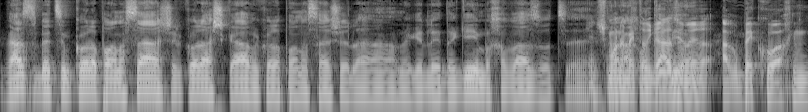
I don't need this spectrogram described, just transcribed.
ואז בעצם כל הפרנסה של כל ההשקעה וכל הפרנסה של המגדלי דגים בחווה הזאת. זה כן, שמונה מטר גל זה. אומר הרבה כוח, אם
